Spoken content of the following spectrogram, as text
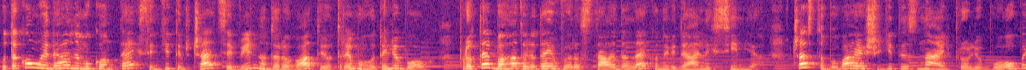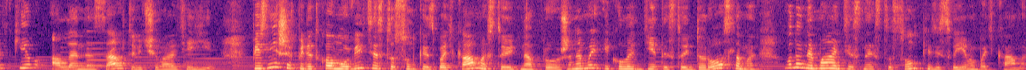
У такому ідеальному контексті діти вчаться вільно дарувати і отримувати любов. Проте багато людей виростали далеко не в ідеальних сім'ях. Часто буває, що діти знають про любов батьків, але не завжди відчувають її. Пізніше в підлітковому віці стосунки з батьками стають напруженими, і коли діти стають дорослими, вони не мають тісних стосунків зі своїми батьками.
